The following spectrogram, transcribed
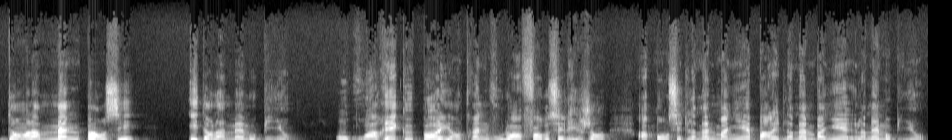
dans la même pensée et dans la même opinion. On croirait que Paul est en train de vouloir forcer les gens à penser de la même manière, parler de la même manière, la même opinion.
